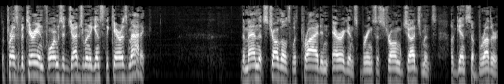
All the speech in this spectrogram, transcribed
The Presbyterian forms a judgment against the charismatic. The man that struggles with pride and arrogance brings a strong judgment against a brother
